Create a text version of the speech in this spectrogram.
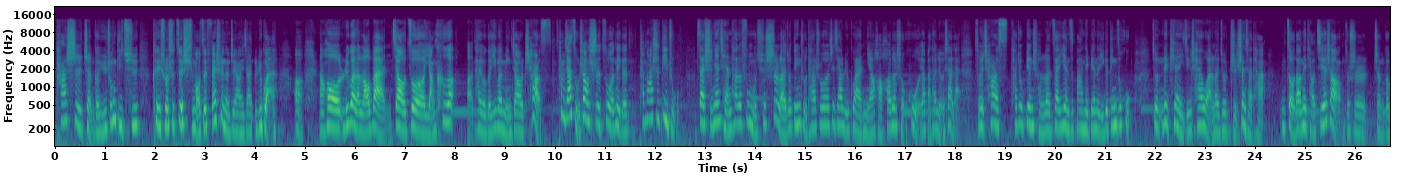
它是整个渝中地区可以说是最时髦、最 fashion 的这样一家旅馆啊。然后旅馆的老板叫做杨科啊，他有个英文名叫 Charles，他们家祖上是做那个他妈是地主。在十年前，他的父母去世了，就叮嘱他说：“这家旅馆你要好好的守护，要把它留下来。”所以 Charles 他就变成了在燕子坝那边的一个钉子户，就那片已经拆完了，就只剩下他。你走到那条街上，就是整个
